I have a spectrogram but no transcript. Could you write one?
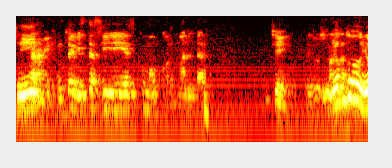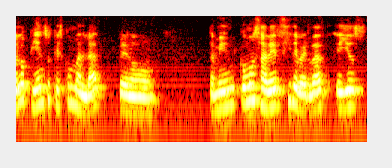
sí, para mi punto de vista sí es como con maldad. Sí, eso es yo, maldad. lo- yo lo pienso que es con maldad, pero también cómo saber si de verdad ellos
